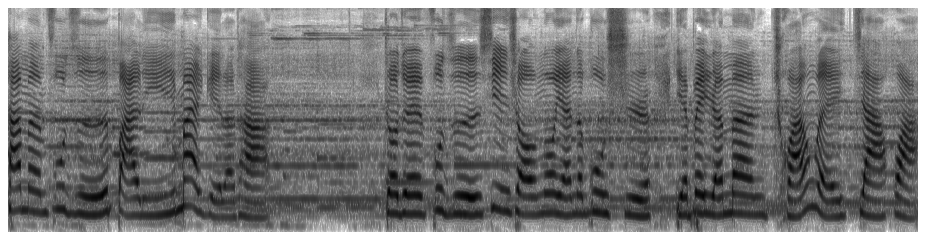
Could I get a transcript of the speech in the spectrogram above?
他们父子把梨卖给了他。这对父子信守诺言的故事也被人们传为佳话。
